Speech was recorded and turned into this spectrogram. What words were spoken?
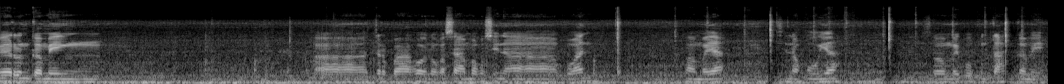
meron kaming ah, trabaho no? Kasama ko sina Juan. Mamaya sina kuya. So may pupuntahan kami.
